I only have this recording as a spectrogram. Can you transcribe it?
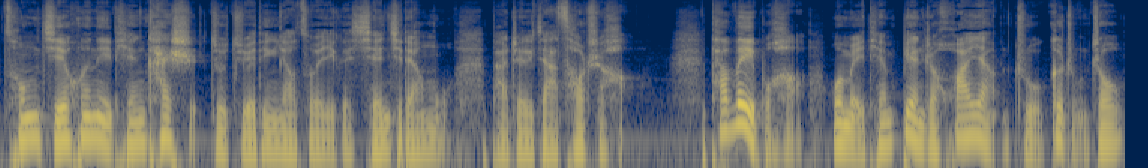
从结婚那天开始就决定要做一个贤妻良母，把这个家操持好。他胃不好，我每天变着花样煮各种粥。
